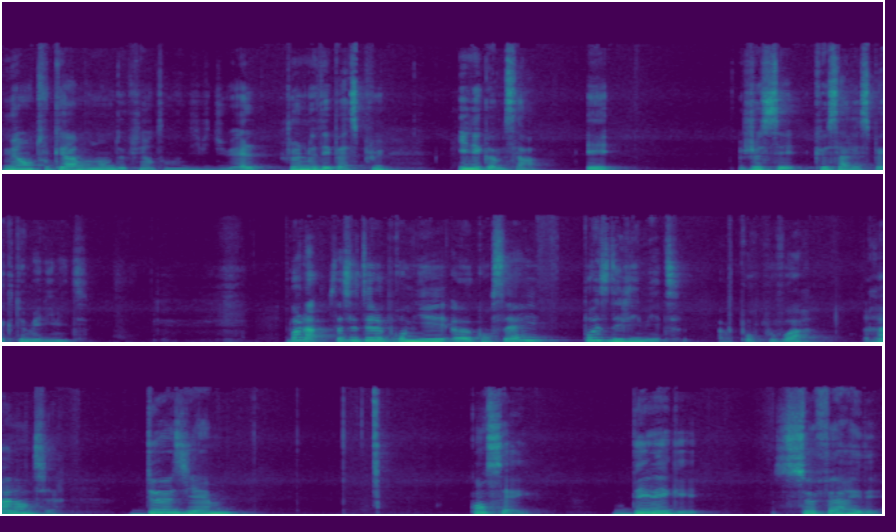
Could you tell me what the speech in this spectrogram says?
Mais en tout cas, mon nombre de clientes en individuel, je ne le dépasse plus il est comme ça et je sais que ça respecte mes limites. Voilà, ça c'était le premier euh, conseil, pose des limites pour pouvoir ralentir. Deuxième conseil, déléguer, se faire aider,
